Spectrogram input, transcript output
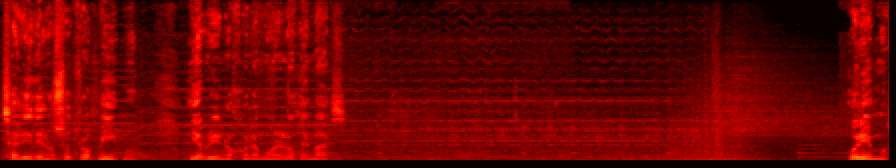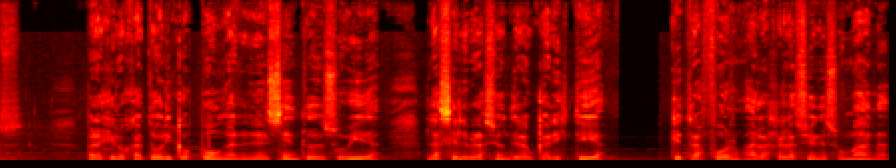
salir de nosotros mismos y abrirnos con amor a los demás. Oremos para que los católicos pongan en el centro de su vida la celebración de la Eucaristía que transforma las relaciones humanas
